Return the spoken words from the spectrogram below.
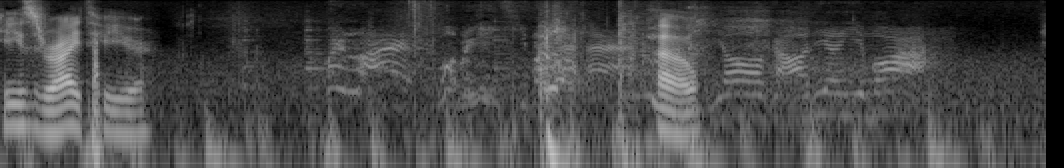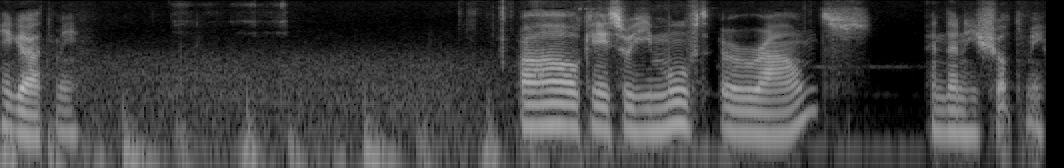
He's right here. Oh. He got me. Oh, okay, so he moved around and then he shot me.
